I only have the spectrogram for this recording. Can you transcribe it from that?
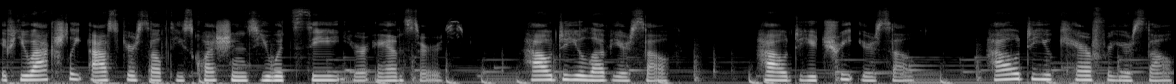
if you actually ask yourself these questions, you would see your answers. How do you love yourself? How do you treat yourself? How do you care for yourself?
